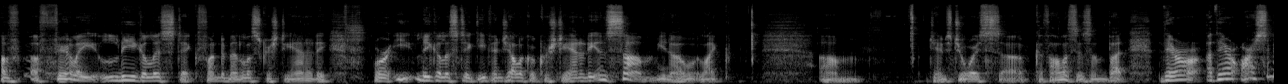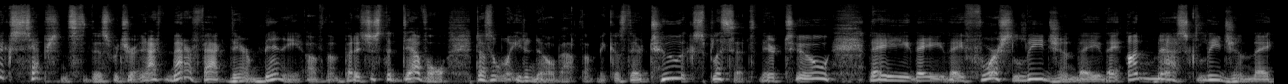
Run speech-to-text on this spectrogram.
of, a fairly legalistic fundamentalist Christianity or e- legalistic evangelical Christianity, and some, you know, like. Um, James Joyce uh, Catholicism, but there are there are some exceptions to this, which are matter of fact there are many of them. But it's just the devil doesn't want you to know about them because they're too explicit. They're too they they they force legion. They they unmask legion. They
